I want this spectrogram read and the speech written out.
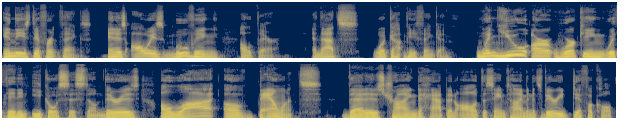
in these different things and is always moving out there. And that's what got me thinking. When you are working within an ecosystem, there is a lot of balance that is trying to happen all at the same time, and it's very difficult.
